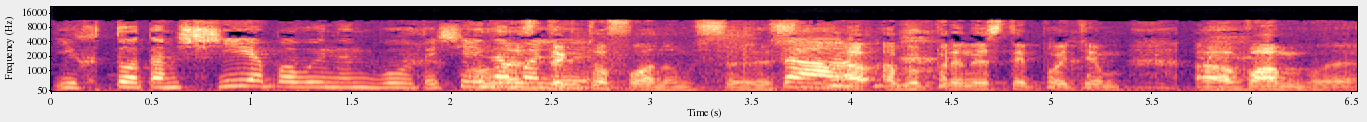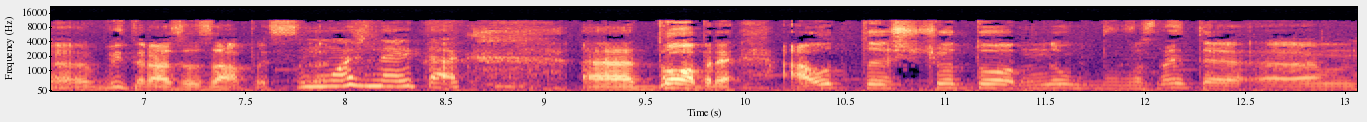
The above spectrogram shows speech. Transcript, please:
і хто там ще повинен бути, ще й Але з намалює. диктофоном, с- Так. аби принести потім а, вам е, відразу запис. Можна і так. Е, Добре, а от щодо, ну ви знаєте, ем,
